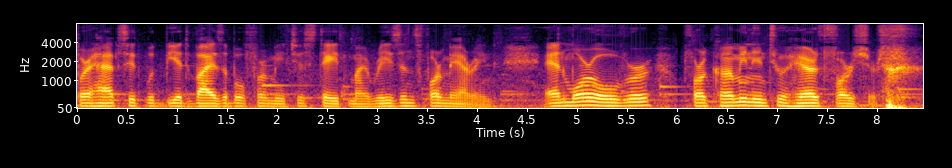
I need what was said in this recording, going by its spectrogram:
perhaps it would be advisable for me to state my reasons for marrying, and moreover, for coming into Hertfordshire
